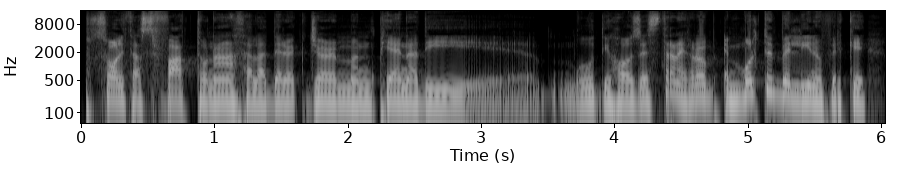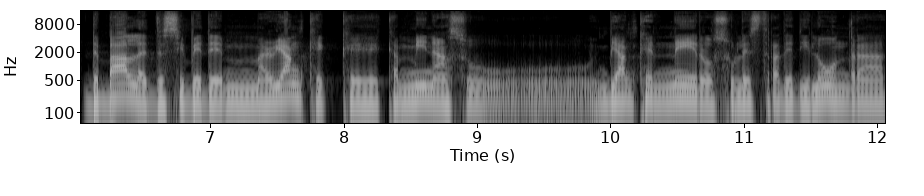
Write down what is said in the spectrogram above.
solita sfattonata la Derek Jarman piena di, oh, di cose strane, però è molto bellino perché The Ballad si vede Marianne che, che cammina su, in bianco e nero sulle strade di Londra.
